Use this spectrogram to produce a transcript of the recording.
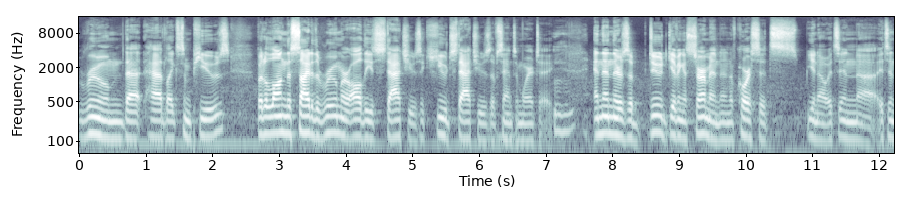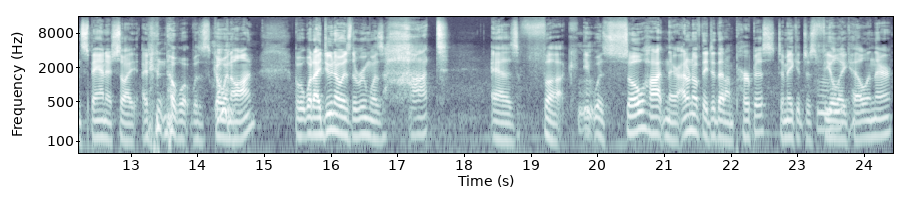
room that had like some pews, but along the side of the room are all these statues, like huge statues of Santa Muerte. Mm-hmm. And then there's a dude giving a sermon and of course it's, you know, it's in uh, it's in Spanish, so I, I didn't know what was going on. But what I do know is the room was hot as fuck. It mm. was so hot in there. I don't know if they did that on purpose to make it just feel mm-hmm. like hell in there.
